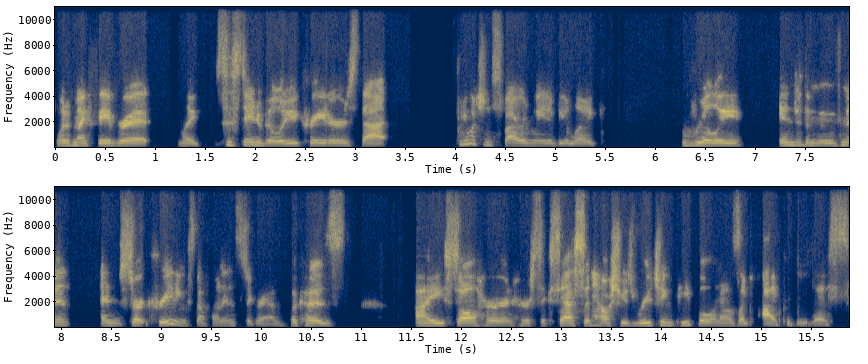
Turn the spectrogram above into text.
one of my favorite like sustainability creators that pretty much inspired me to be like really into the movement and start creating stuff on Instagram because I saw her and her success and how she was reaching people and I was like I could do this.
